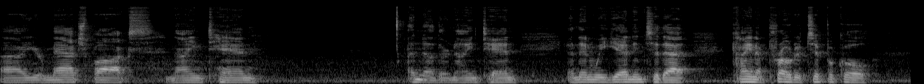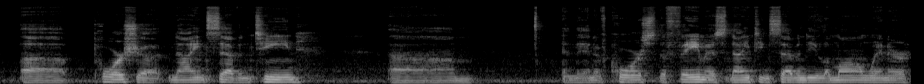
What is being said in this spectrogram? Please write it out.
uh, your Matchbox 910, another 910, and then we get into that kind of prototypical uh, Porsche 917. Um, and then, of course, the famous 1970 Le Mans winner.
